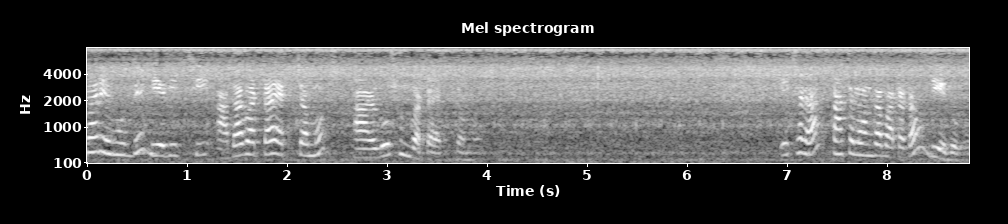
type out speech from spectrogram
এবার এর মধ্যে দিয়ে দিচ্ছি আদা বাটা এক চামচ আর রসুন বাটা এক চামচ। এছাড়া কাঁচা লঙ্কা বাটাটাও দিয়ে দেবো।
